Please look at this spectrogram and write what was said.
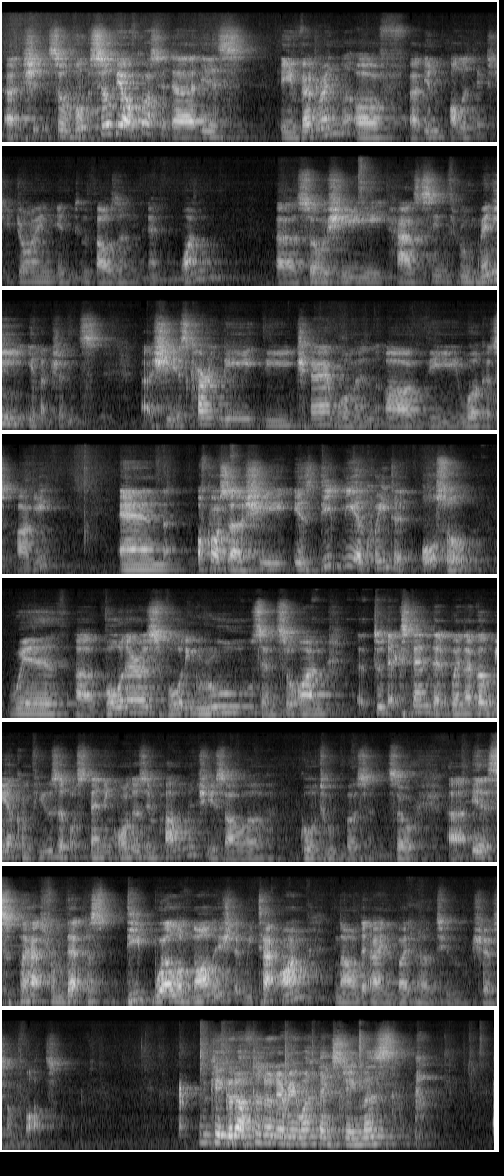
Uh, she, so Sylvia, of course, uh, is a veteran of uh, in politics. She joined in 2001. Uh, so she has seen through many elections. Uh, she is currently the chairwoman of the Workers' Party. And of course, she is deeply acquainted also with uh, voters, voting rules, and so on, uh, to the extent that whenever we are confused about standing orders in Parliament, she is our go-to person. So uh, it's perhaps from that deep well of knowledge that we tap on now that I invite her to share some thoughts. Okay, good afternoon, everyone. Thanks, Jamus.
